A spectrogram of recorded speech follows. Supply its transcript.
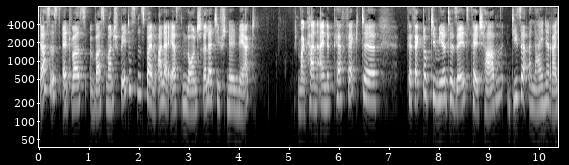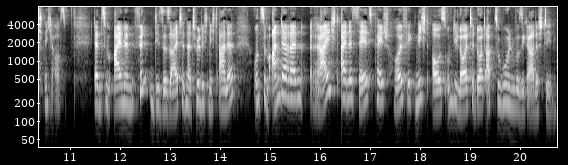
Das ist etwas, was man spätestens beim allerersten Launch relativ schnell merkt. Man kann eine perfekte, perfekt optimierte Sales-Page haben. Diese alleine reicht nicht aus. Denn zum einen finden diese Seite natürlich nicht alle und zum anderen reicht eine Salespage häufig nicht aus, um die Leute dort abzuholen, wo sie gerade stehen.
